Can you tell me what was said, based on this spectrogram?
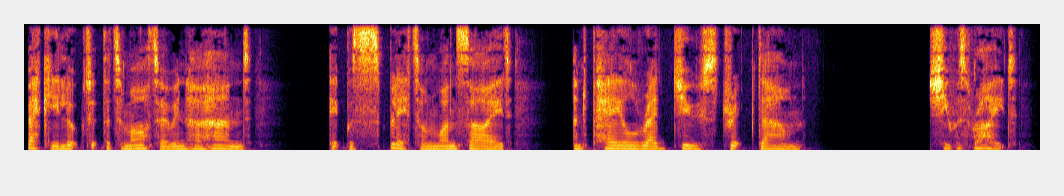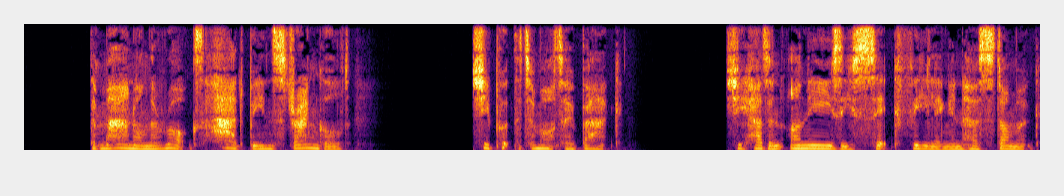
Becky looked at the tomato in her hand. It was split on one side, and pale red juice dripped down. She was right. The man on the rocks had been strangled. She put the tomato back. She had an uneasy, sick feeling in her stomach.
